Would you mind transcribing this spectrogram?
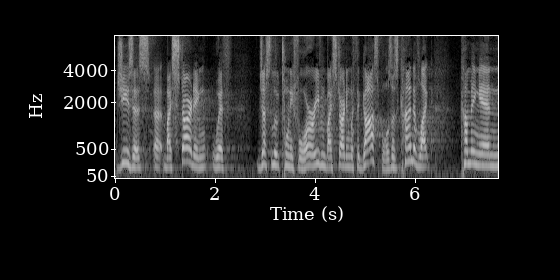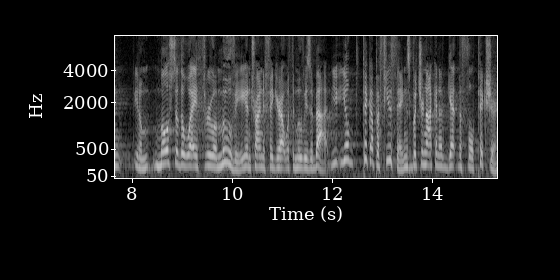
Jesus uh, by starting with just Luke 24, or even by starting with the Gospels, is kind of like coming in, you know, most of the way through a movie and trying to figure out what the movie's about. You, will pick up a few things, but you're not going to get the full picture.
